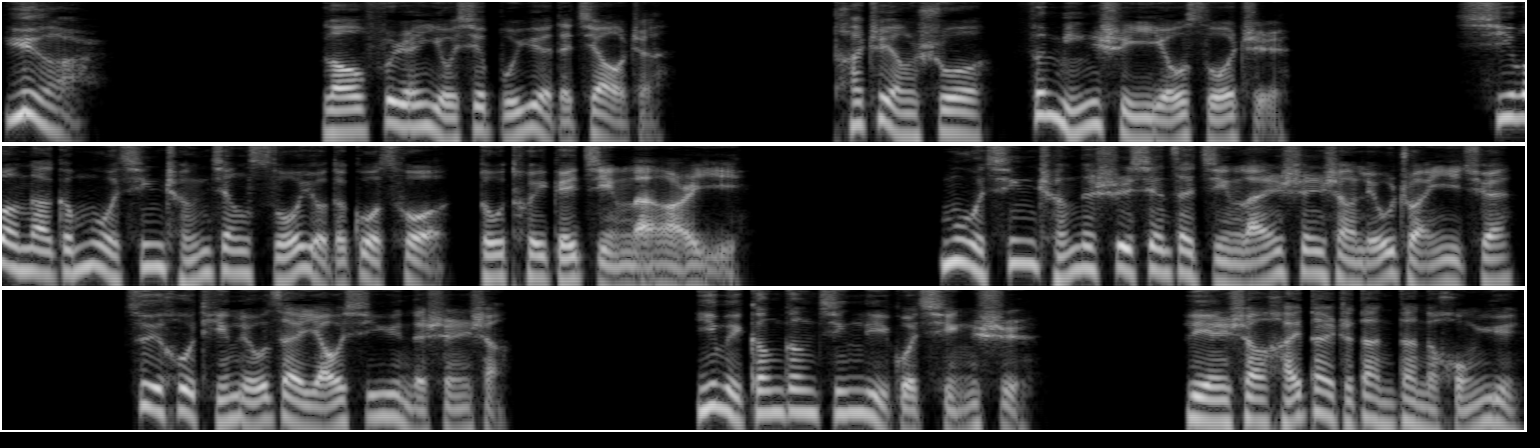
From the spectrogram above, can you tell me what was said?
月儿。老夫人有些不悦的叫着，她这样说分明是意有所指，希望那个莫倾城将所有的过错都推给锦兰而已。莫倾城的视线在锦兰身上流转一圈，最后停留在姚希韵的身上，因为刚刚经历过情事，脸上还带着淡淡的红晕，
